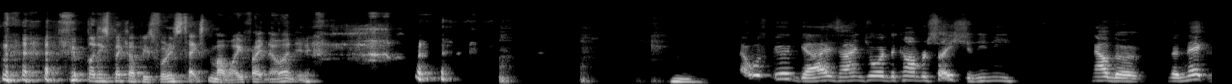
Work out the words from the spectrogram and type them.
Buddy's picked up his phone. He's texting my wife right now, aren't you? Hmm. that was good, guys. I enjoyed the conversation. Any now the the next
